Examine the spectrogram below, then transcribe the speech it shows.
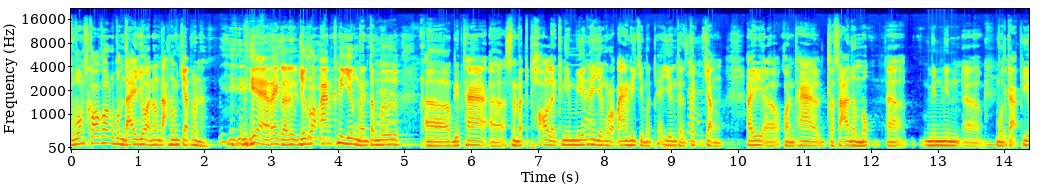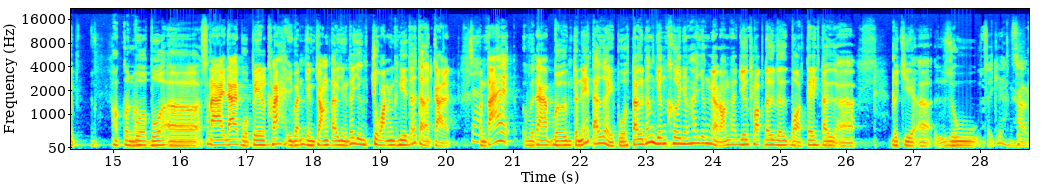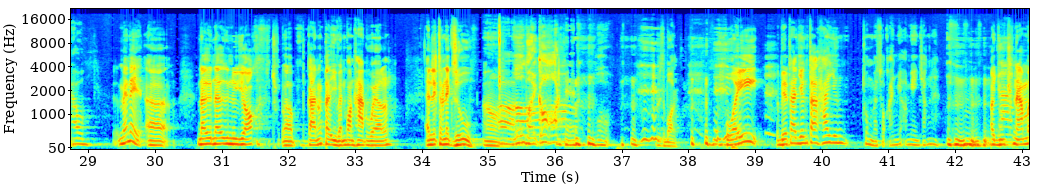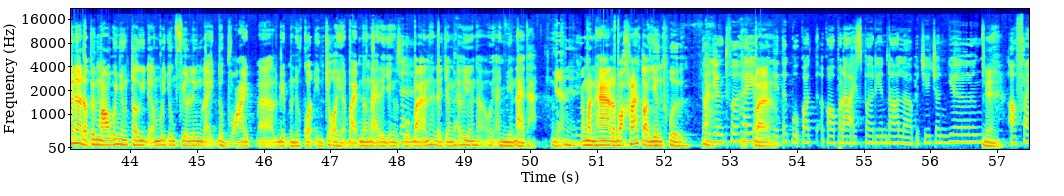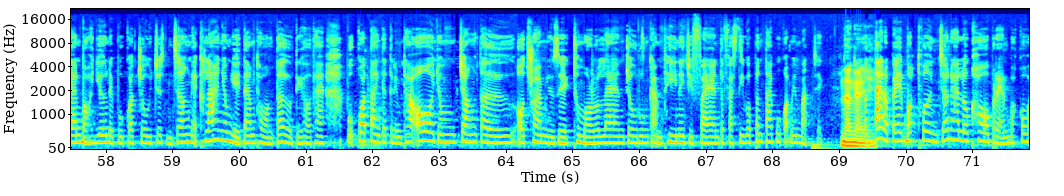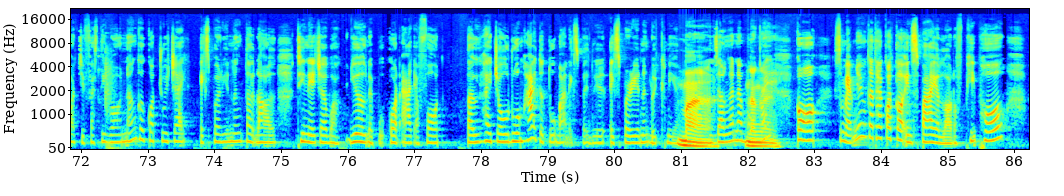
បងស្គាល់គាត់ក៏បំដែរយកអាហ្នឹងដាក់ក្នុងចិត្តហ្នឹងហេអរ៉េក៏យើងរាប់អានគ្នាយើងមិនមែនតែមើលអឺរបៀបថាអឺសមិទ្ធផលដែលគ្នាមានទេយើងរាប់អានគ្នាជាមិត្តភក្តិយើងត្រូវគិតអញ្ចឹងហើយអឺគាត់ថាសរសើរនៅមុខថាមានមានអឺមោទកភាពអរគុណព្រោះបងព្រោះអឺស្ដាយដែរព្រោះពេលខ្លះ event យើងចង់ទៅយើងទៅយើងជន់គ្នាទៅទៅអត់កើតចា ប៉ុន្តែវាថាបើទៅនេះទៅហីព្រោះទៅហ្នឹងយើងឃើញហ្នឹងហើយយើងមានអារម្មណ៍ថាយើងធ្លាប់ទៅទៅបរទេសទៅអឺដូចជាអឺ zoo ស្អីគេហៅអោមែនទេអឺនៅនៅ New York អឺកាលហ្នឹងទៅ event ផង Hardwell Electronic Zoo អូ Oh my god អូបលព្រោះអីរបៀបថាយើងទៅហើយយើងជុំមកស្រុកអញវាអត់មានអញ្ចឹងណាអាយុឆ្នាំហើយណាដល់ពេលមកវិញយើងទៅ EDM ដូចយើង feeling like the vibe អារបៀបមនុស្សគាត់ enjoy បែបហ្នឹងដែរដែលយើងទទួលបានណាដល់អញ្ចឹងទៅយើងថាអូយអញមានដែរតា យ៉ាខ្ញុំមិនថារបស់ខ្លះតើយើងធ្វើតើយើងធ្វើឲ្យបាទនិយាយទៅពួកគាត់ក៏ផ្ដល់ experience ដល់ប្រជាជនយើង Yeah. អ fan របស់យើងដែលពួកគាត់ចូលចិត្តអញ្ចឹងអ្នកខ្លះខ្ញុំនិយាយតាមត្រង់ទៅឧទាហរណ៍ថាពួកគាត់តែងតែត្រៀមថាអូខ្ញុំចង់ទៅ Ultra Music Tomorrowland ចូលរួមកម្មវិធីនឹងជា fan ទៅ festival ប៉ុន្តែពួកគាត់មានបាត់ចេកហ្នឹងហើយប៉ុន្តែដល់ពេលបត់ធ្វើអញ្ចឹងដែល local brand របស់គាត់ជា festival ហ្នឹងគឺគាត់ជួយចែក experience ហ្នឹងទៅដល់ teenager របស់យើងដែលពួកគាត់អាច afford ទៅឲ្យចូលរួមហើយទទួលបាន experience experience ហ្នឹងដូចគ្នាបាទអញ្ចឹងណាបងហ្នឹងហើហើយយក៏ សម្រាប់ខ្ញុំគាត់ថាគាត់ក៏ inspire a lot of people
